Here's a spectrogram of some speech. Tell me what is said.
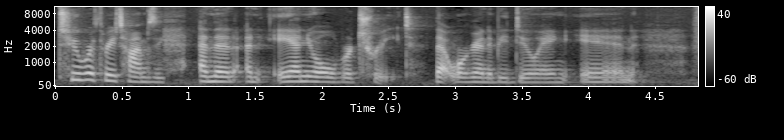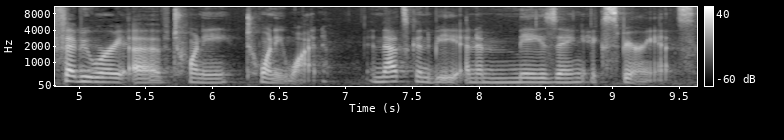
two or three times, a year, and then an annual retreat that we're going to be doing in February of 2021. And that's going to be an amazing experience.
